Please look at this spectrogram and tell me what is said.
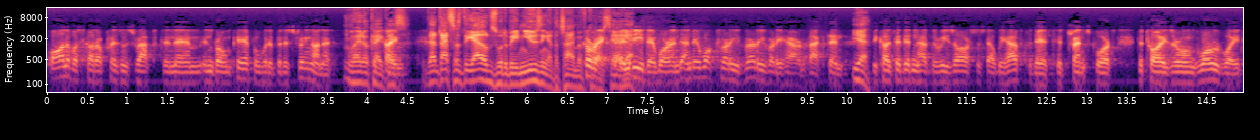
all of us got our presents wrapped in um, in brown paper with a bit of string on it. Right, okay, at the time. 'cause that, that's what the elves would have been using at the time, of Correct. course. Yeah, yeah. Indeed, they were, and, and they worked very, very, very hard back then. Yeah. Because they didn't have the resources that we have today to transport the toys around worldwide.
